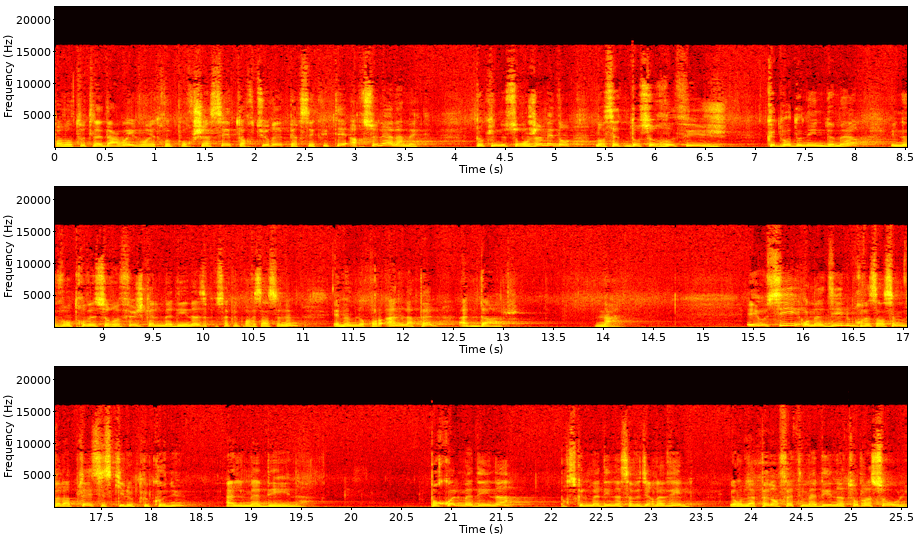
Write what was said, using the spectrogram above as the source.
pendant toute la darwa, ils vont être pourchassés, torturés, persécutés, harcelés à la Mecque. Donc ils ne seront jamais dans, ce refuge que doit donner une demeure. Ils ne vont trouver ce refuge qu'à Madina. C'est pour ça que le professeur et même le Coran l'appelle Ad-Dar. Et aussi, on a dit, le professeur va l'appeler, c'est ce qui est le plus connu, Al-Madina. Pourquoi Al-Madina? Parce que le Madina, ça veut dire la ville. Et on l'appelle en fait Madinatul Rasoul,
